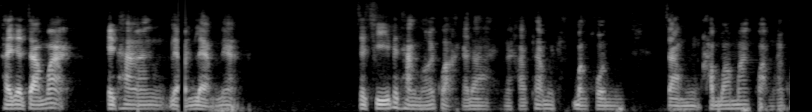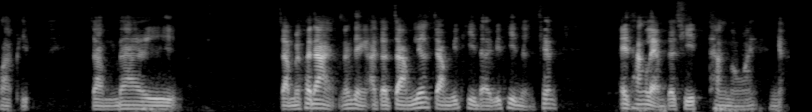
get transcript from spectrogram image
ใครจะจำว่าไอ้ทางแหลมๆเนี่ย จะชี้ไปทางน้อยกว่าก็ได้นะครับ ถ้าบางคนจำคำว่ามากกว่าน้อยกว่าผิดจำได้จำไม่ค่อยได้นักเรียนอาจจะจำเลือกจำวิธีใดวิธีหนึ่ง เช่น ไอ้ทางแหลมจะชี้ทางน้อยเงี้ย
